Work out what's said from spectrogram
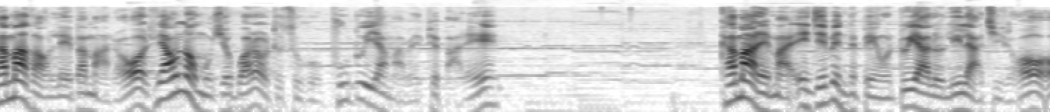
ခမ်းမဆောင်လေဘက်မှာတော့လျှောင်းတော်မူရုပ်ပွားတော်တစုကိုဖူးတွေ့ရမှာပဲဖြစ်ပါတယ် ခမ်းမထဲမှာအင်ဂျင်ပင်နှစ်ပင်ကိုတွေ့ရလို့လေ့လာကြည့်တော့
